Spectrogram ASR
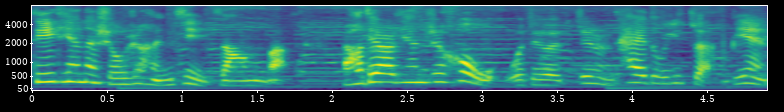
第一天的时候是很紧张的嘛，然后第二天之后，我的这种态度一转变，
